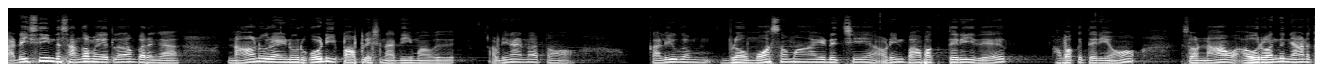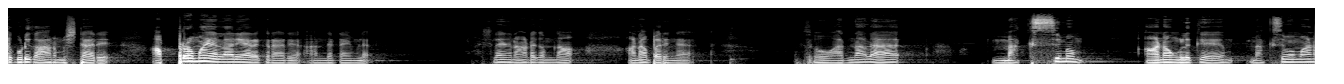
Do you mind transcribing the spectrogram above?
கடைசி இந்த சங்கமயத்தில் தான் பாருங்கள் நானூறு ஐநூறு கோடி பாப்புலேஷன் அதிகமாகுது. அப்படின்னா என்ன அர்த்தம்? கலியுகம் இவ்வளோ மோசமாக ஆயிடுச்சு அப்படின்னு பாபாவுக்கு தெரியுது. பாபாவுக்கு தெரியும். ஸோ நான் அவர் வந்து ஞானத்தை கொடுக்க ஆரம்பிச்சிட்டாரு. அப்புறமா எல்லோரும் இறக்குறாரு அந்த டைமில் ஆக்சுவலாக இது நாடகம் தான் ஆனால் பாருங்கள் ஸோ அதனால் மேக்ஸிமம் ஆனவங்களுக்கு மேக்சிமமான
